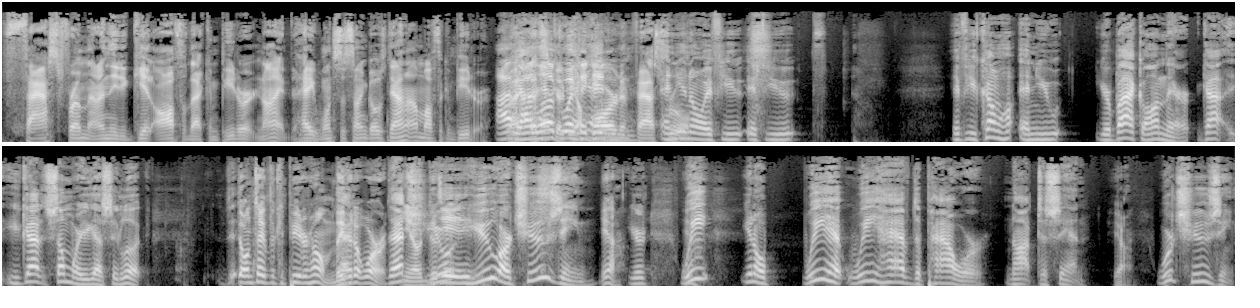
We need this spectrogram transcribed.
fast from that. I need to get off of that computer at night. Hey, once the sun goes down, I'm off the computer. I- Right? I That's what they did hard in- and fast and rule. you know if you if you if you come and you you're back on there got you got somewhere you got to say look don't take the computer home. Leave it at work. that's you know, you are choosing Yeah. you're we you know we have we have the power not to sin yeah, We we're choosing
